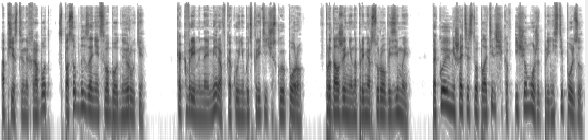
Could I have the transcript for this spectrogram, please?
общественных работ, способных занять свободные руки. Как временная мера в какую-нибудь критическую пору, в продолжение, например, суровой зимы, Такое вмешательство плательщиков еще может принести пользу.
